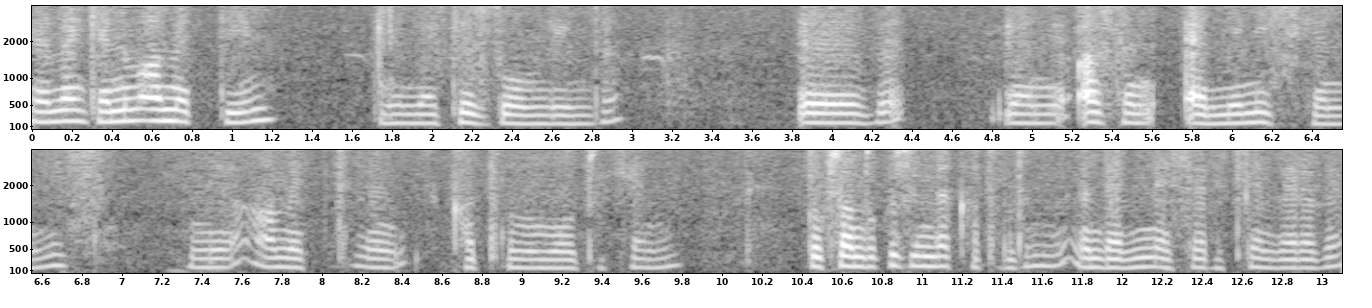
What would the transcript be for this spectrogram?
Yani ben kendim Ahmetliyim. Yani merkez doğumluyum da. Ee, ve yani aslen Ermeniyiz kendimiz. Yani Ahmet'ten katılımım oldu kendim. 99 yılında katıldım. Önderliğin esaretiyle beraber.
